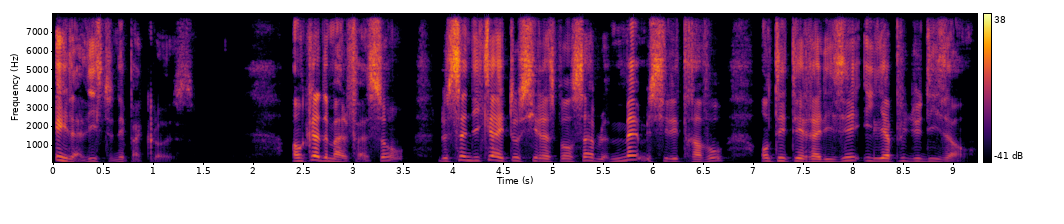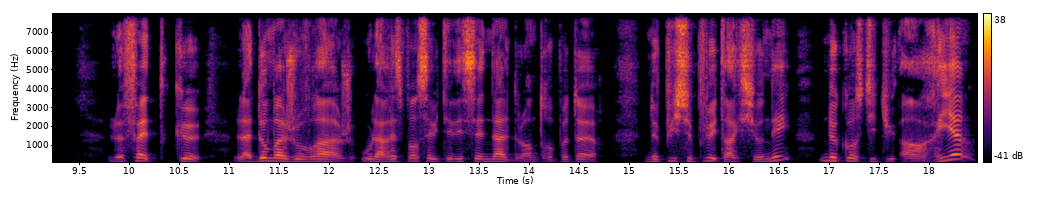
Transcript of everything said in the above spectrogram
et la liste n'est pas close. En cas de malfaçon, le syndicat est aussi responsable même si les travaux ont été réalisés il y a plus de dix ans. Le fait que la dommage ouvrage ou la responsabilité décennale de l'entrepreneur ne puisse plus être actionnée ne constitue en rien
